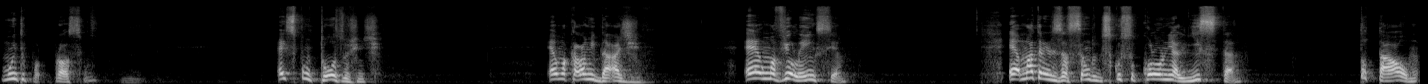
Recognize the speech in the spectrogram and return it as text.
Muito próximo. É espantoso, gente. É uma calamidade. É uma violência. É a materialização do discurso colonialista total,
